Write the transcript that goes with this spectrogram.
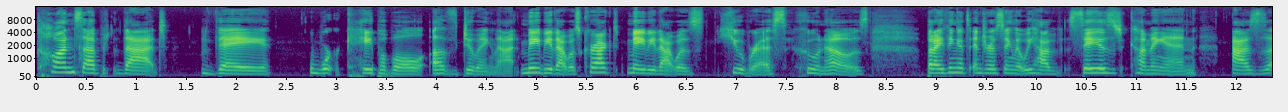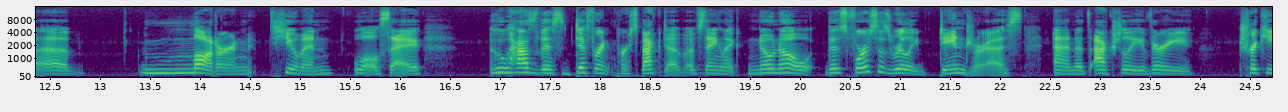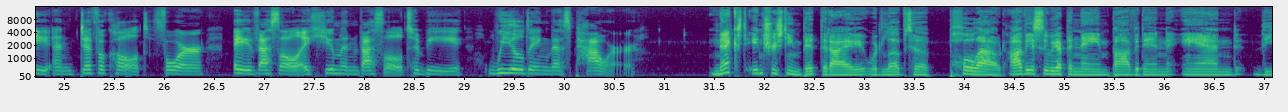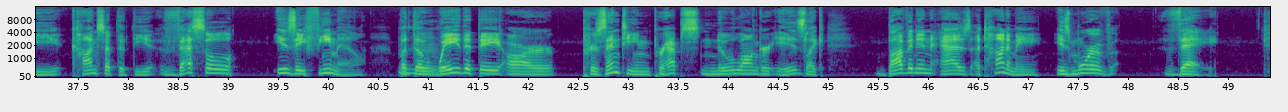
concept that they were capable of doing that. Maybe that was correct. Maybe that was hubris. Who knows? But I think it's interesting that we have Sazed coming in as a modern human, we'll say, who has this different perspective of saying, like, no, no, this force is really dangerous. And it's actually very tricky and difficult for a vessel, a human vessel, to be wielding this power. Next interesting bit that I would love to pull out. Obviously, we got the name Bavadin and the concept that the vessel is a female, but the mm-hmm. way that they are presenting perhaps no longer is like Bavadin as autonomy is more of they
